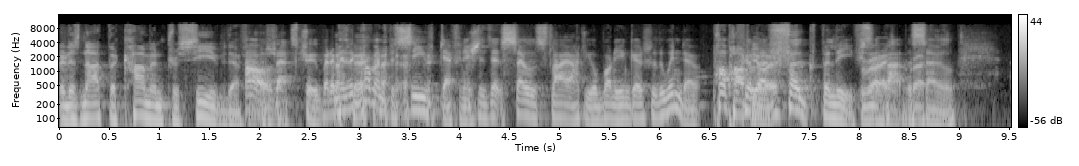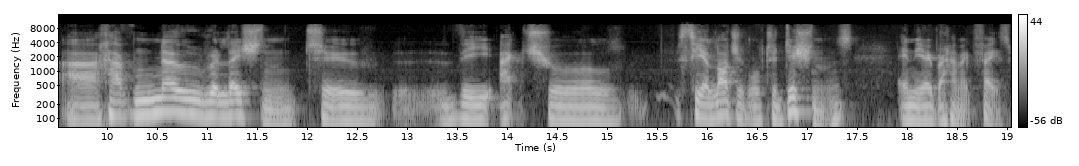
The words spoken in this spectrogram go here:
it is not the common perceived definition. Oh, that's true. But I mean, the common perceived definition is that souls fly out of your body and go through the window. Popular, Popular. folk beliefs right, about the right. soul uh, have no relation to the actual theological traditions in the Abrahamic faith.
